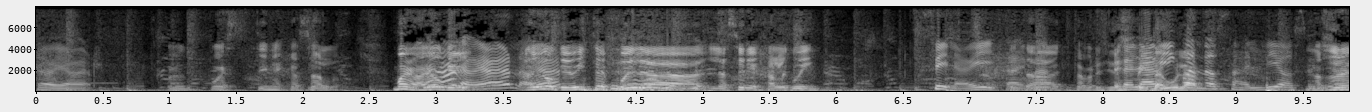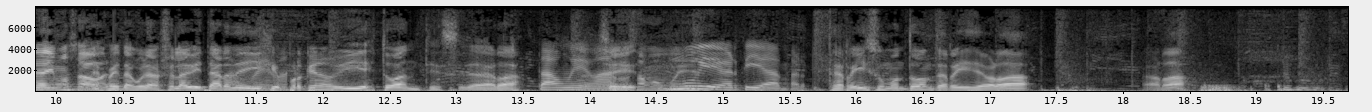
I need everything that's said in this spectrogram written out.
la voy a ver. Pues, pues tienes que hacerlo. Bueno, algo, No, que, ver, algo que viste fue la, la serie Harley Quinn. Sí, la vi, está, Está, está preciosa. Pero la vi Espectacular. cuando salió. señor. Nosotros la vimos ahora. Espectacular. Yo la vi tarde y dije. ¿por qué no vi esto antes? La verdad. Estaba muy mal. Sí. muy muy divertida aparte. Te reís un montón, te reís de verdad. La verdad.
